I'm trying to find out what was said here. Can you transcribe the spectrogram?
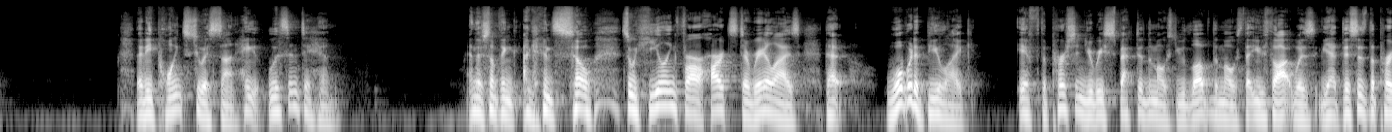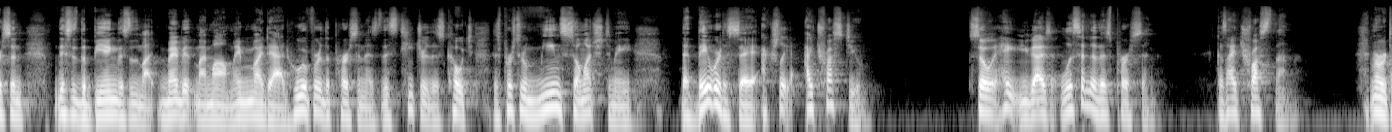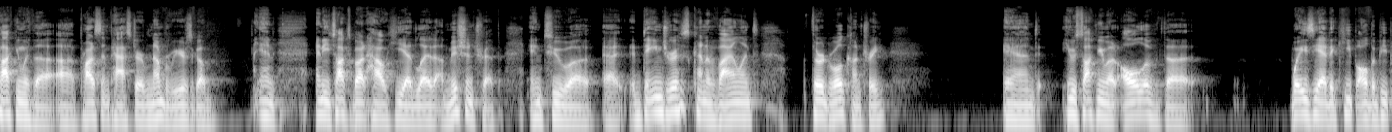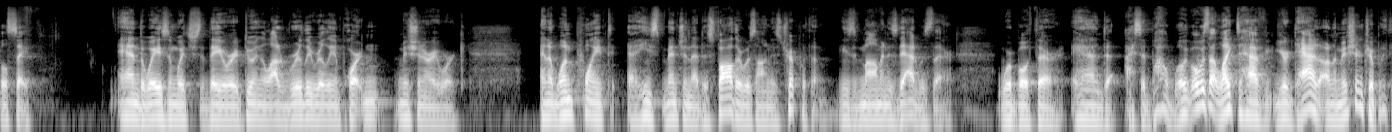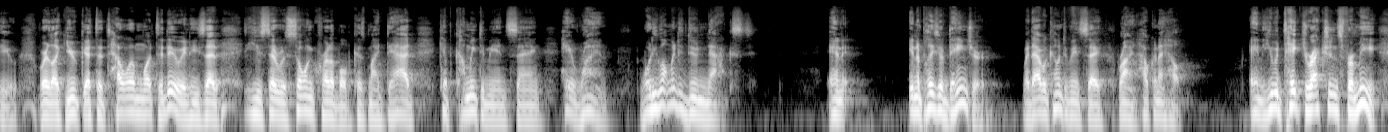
That he points to his son, hey, listen to him. And there's something, again, so, so healing for our hearts to realize that what would it be like if the person you respected the most, you loved the most, that you thought was, yeah, this is the person, this is the being, this is my, maybe my mom, maybe my dad, whoever the person is, this teacher, this coach, this person who means so much to me, that they were to say, actually, I trust you. So, hey, you guys, listen to this person because I trust them. I remember talking with a, a, Protestant pastor a number of years ago, and, and he talked about how he had led a mission trip into a, a dangerous, kind of violent third world country. And he was talking about all of the ways he had to keep all the people safe and the ways in which they were doing a lot of really, really important missionary work. And at one point, uh, he mentioned that his father was on his trip with him. His mom and his dad was there. We're both there. And I said, wow, what was that like to have your dad on a mission trip with you, where like you get to tell him what to do? And he said, he said it was so incredible because my dad kept coming to me and saying, hey, Ryan, what do you want me to do next? And in a place of danger, my dad would come to me and say, Ryan, how can I help? And he would take directions for me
